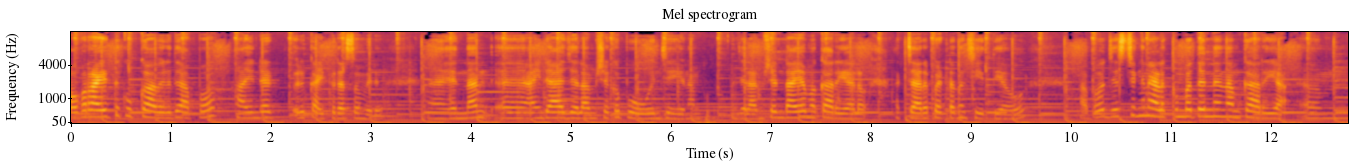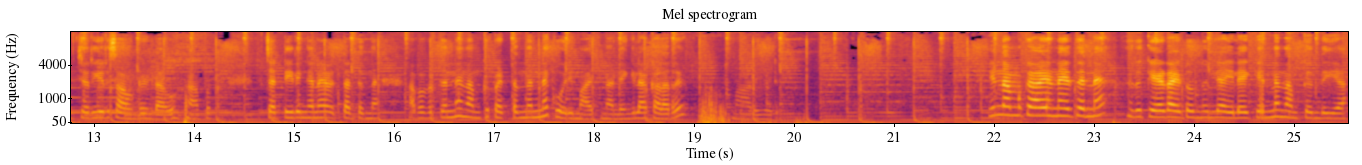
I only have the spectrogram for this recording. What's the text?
ഓവറായിട്ട് കുക്കാവരുത് അപ്പോൾ അതിന്റെ ഒരു കയ്പ്പ് രസം വരും. എന്നാൽ അതിന്റെ ആ ജലാംശമൊക്കെ പോവുകയും ചെയ്യണം. ജലാംശം ഉണ്ടായാൽ നമുക്ക് അറിയാലോ അച്ചാർ പെട്ടെന്ന് ചീത്തയാവും. അപ്പോൾ ജസ്റ്റ് ഇങ്ങനെ ഇളക്കുമ്പോൾ തന്നെ നമുക്കറിയാം ചെറിയൊരു സൗണ്ട് ഉണ്ടാവും. അപ്പം ചട്ടിയിൽ ഇങ്ങനെ തട്ടുന്ന അപ്പോൾ തന്നെ നമുക്ക് പെട്ടെന്ന് തന്നെ കോരി മാറ്റണം അല്ലെങ്കിൽ ആ കളറ് മാറി വരും. ഇനി നമുക്ക് ആ എണ്ണയിൽ തന്നെ ഇത് കേടായിട്ടൊന്നുമില്ല. അതിലേക്ക് തന്നെ നമുക്ക് എന്ത് ചെയ്യാം?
